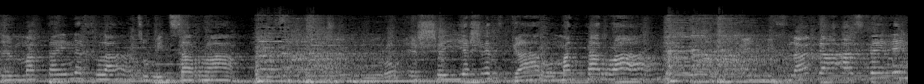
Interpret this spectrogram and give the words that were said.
זה מתי נחלץ ומצרה, שהוא רואה שיש אתגר ומטרה. מפלגה אז ואין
